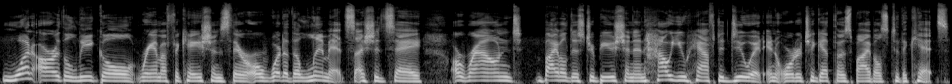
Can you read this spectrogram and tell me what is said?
what are the legal ramifications there, or what are the limits, I should say, around Bible distribution and how you have to do it in order to get those Bibles to the kids?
